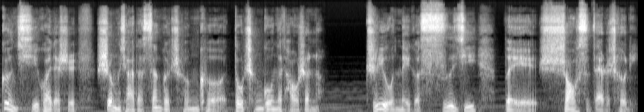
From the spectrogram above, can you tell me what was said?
更奇怪的是，剩下的三个乘客都成功的逃生了，只有那个司机被烧死在了车里。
